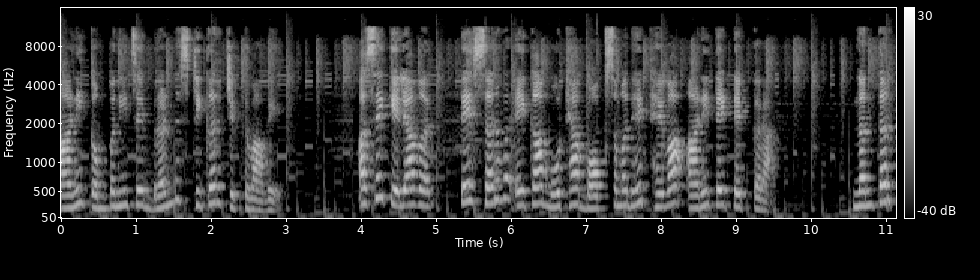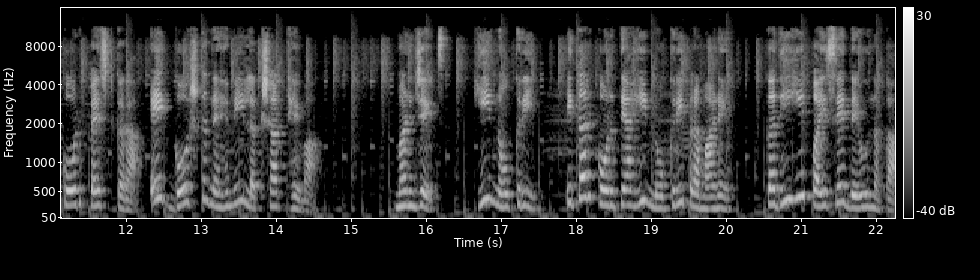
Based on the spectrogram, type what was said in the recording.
आणि कंपनीचे ब्रंड स्टिकर चिकटवावे. असे केल्यावर ते सर्व एका मोठ्या बॉक्समध्ये ठेवा आणि ते टेप करा. नंतर कोड पेस्ट करा. एक गोष्ट नेहमी लक्षात ठेवा. म्हणजेच ही नोकरी इतर कोणत्याही नोकरीप्रमाणे कधीही पैसे देऊ नका.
